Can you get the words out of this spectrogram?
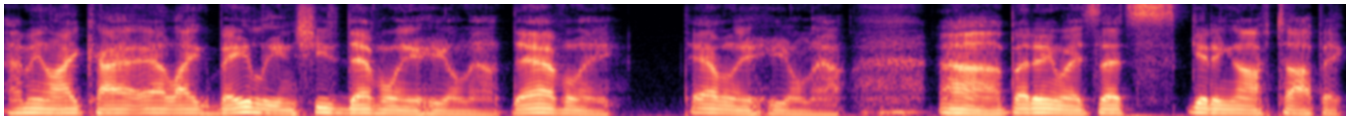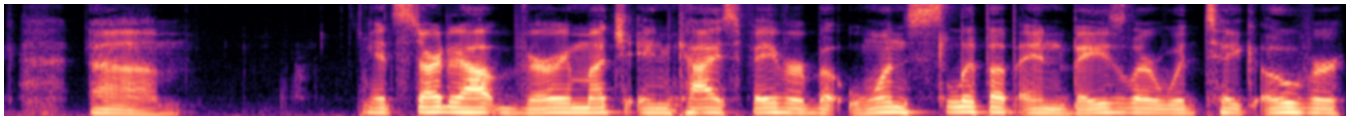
I mean, like I, I like Bayley, and she's definitely a heel now. Definitely, definitely a heel now. Uh, but anyways, that's getting off topic. Um, it started out very much in Kai's favor, but one slip up and Baszler would take over.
